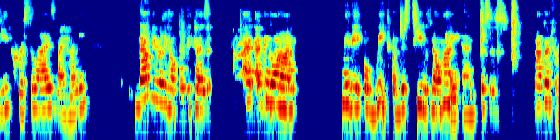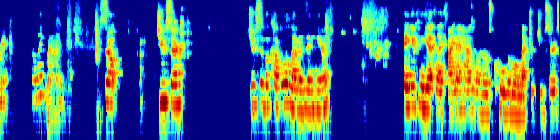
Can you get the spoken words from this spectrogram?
decrystallize my honey, that would be really helpful because I, I've been going on maybe a week of just tea with no honey, and this is not good for me. I like my honey. So juicer, juice of a couple of lemons in here. And you can get like Ina has one of those cool little electric juicers.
